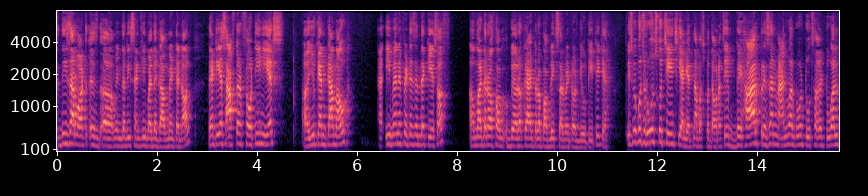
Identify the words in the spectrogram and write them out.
these are what is uh, I mean the recently by the government and all that yes after 14 years uh, you can come out uh, even if it is in the case of murder of bureaucrat और पब्लिक सर्वेंट ऑन ड्यूटी ठीक है? इसमें कुछ रूल्स को चेंज किया गया, इतना बस पता होना चाहिए। Bihar prison manual rule two thousand twelve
